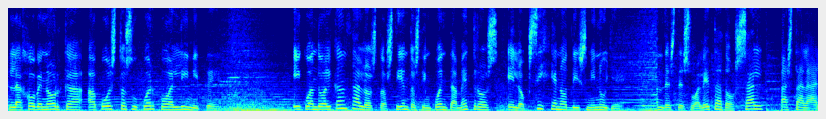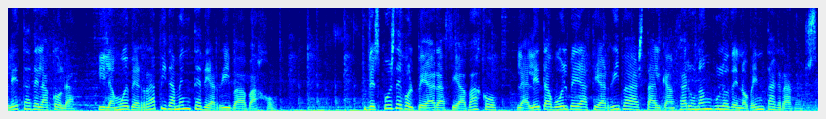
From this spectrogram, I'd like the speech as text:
La joven orca ha puesto su cuerpo al límite y cuando alcanza los 250 metros, el oxígeno disminuye, desde su aleta dorsal hasta la aleta de la cola y la mueve rápidamente de arriba abajo. Después de golpear hacia abajo, la aleta vuelve hacia arriba hasta alcanzar un ángulo de 90 grados.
